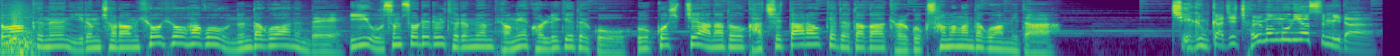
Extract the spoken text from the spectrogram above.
또한 그는 이름처럼 효효하고 웃는다고 하는데 이 웃음소리를 들으면 병에 걸리게 되고 웃고 싶지 않아도 같이 따라 웃게 되다가 결국 사망한다고 합니다. 지금까지 절멍몽이었습니다.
